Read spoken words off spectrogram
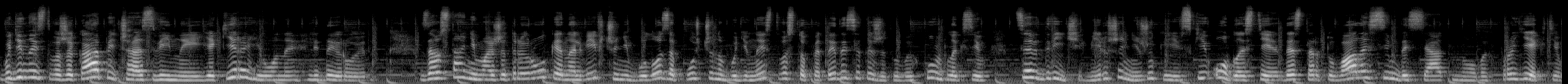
Будівництво ЖК під час війни. Які регіони лідирують? За останні майже три роки на Львівщині було запущено будівництво 150 житлових комплексів. Це вдвічі більше ніж у Київській області, де стартували 70 нових проєктів.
